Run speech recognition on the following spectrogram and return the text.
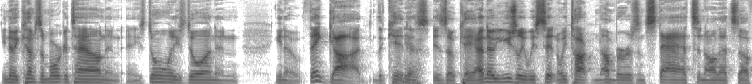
you know, he comes to Morgantown and, and he's doing what he's doing, and you know, thank God the kid Yeah. is is okay. I know usually we sit and we talk numbers and stats and all that stuff,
